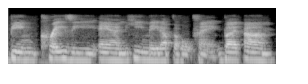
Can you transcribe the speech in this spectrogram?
being crazy and he made up the whole thing. But um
